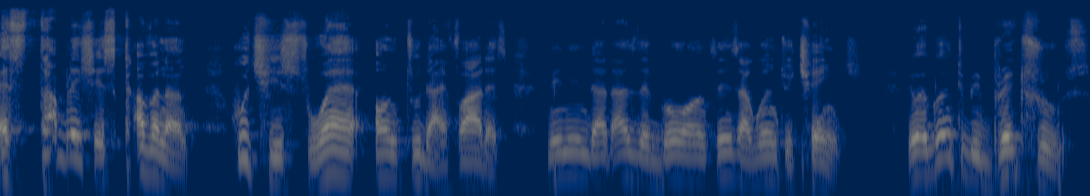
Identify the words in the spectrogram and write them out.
establish his covenant, which he sware unto thy fathers. Meaning that as they go on, things are going to change. There are going to be breakthroughs.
